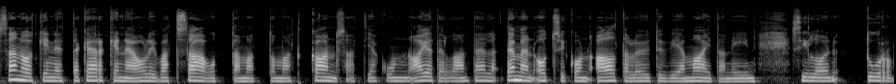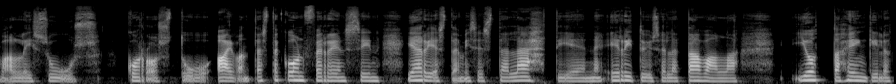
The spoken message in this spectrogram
Sanotkin, että kärkenä olivat saavuttamattomat kansat ja kun ajatellaan tämän otsikon alta löytyviä maita, niin silloin turvallisuus korostuu aivan tästä konferenssin järjestämisestä lähtien erityisellä tavalla jotta henkilöt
